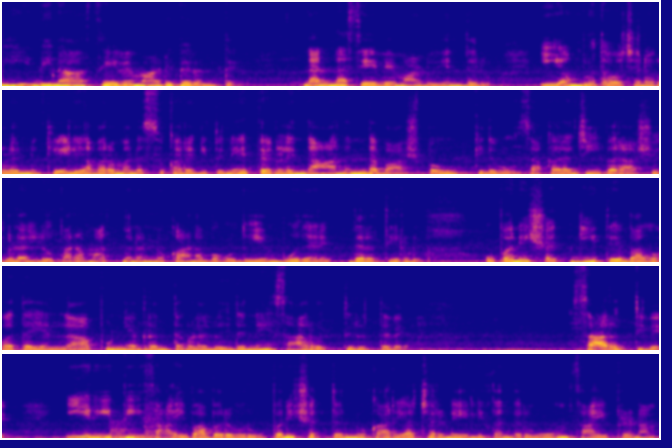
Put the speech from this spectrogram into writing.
ಈ- ದಿನ ಸೇವೆ ಮಾಡಿದರಂತೆ. ನನ್ನ ಸೇವೆ ಮಾಡು ಎಂದರು. ಈ ಅಮೃತ ವಚನಗಳನ್ನು ಕೇಳಿ ಅವರ ಮನಸ್ಸು ಕರಗಿತು. ನೇತ್ರಗಳಿಂದ ಆನಂದ ಬಾಷ್ಪ ಉಕ್ಕಿದವು. ಸಕಲ ಜೀವರಾಶಿಗಳಲ್ಲೂ ಪರಮಾತ್ಮನನ್ನು ಕಾಣಬಹುದು ಎಂಬುದರೇ ಇದರ ತಿರುಳು. ಉಪನಿಷತ್, ಗೀತೆ, ಭಗವತ ಎಲ್ಲ ಪುಣ್ಯ ಗ್ರಂಥಗಳಲ್ಲೂ ಇದನ್ನೇ ಸಾರುತ್ತಿರುತ್ತವೆ, ಸಾರುತ್ತಿವೆ. ಈ ರೀತಿ ಸಾಯಿಬಾಬರವರು ಉಪನಿಷತ್ತನ್ನು ಕಾರ್ಯಾಚರಣೆಯಲ್ಲಿ ತಂದರು. ಓಂ ಸಾಯಿ ಪ್ರಣಾಮ್.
